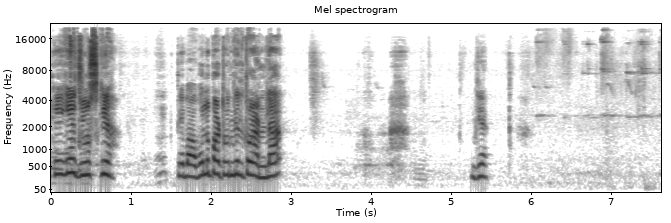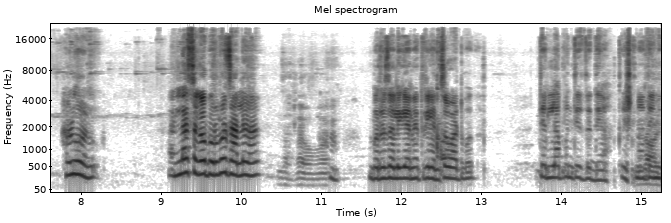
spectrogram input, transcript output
ठीक आहे ज्यूस घ्या ते बाबूला पाठवून दिल तो आणला घ्या हळूहळू आणला सगळं बरोबर झालं हं. बरं झालं की नाहीतर यांचं वाट बघ त्यांना पण तिथं द्या कृष्णा त्यांनी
